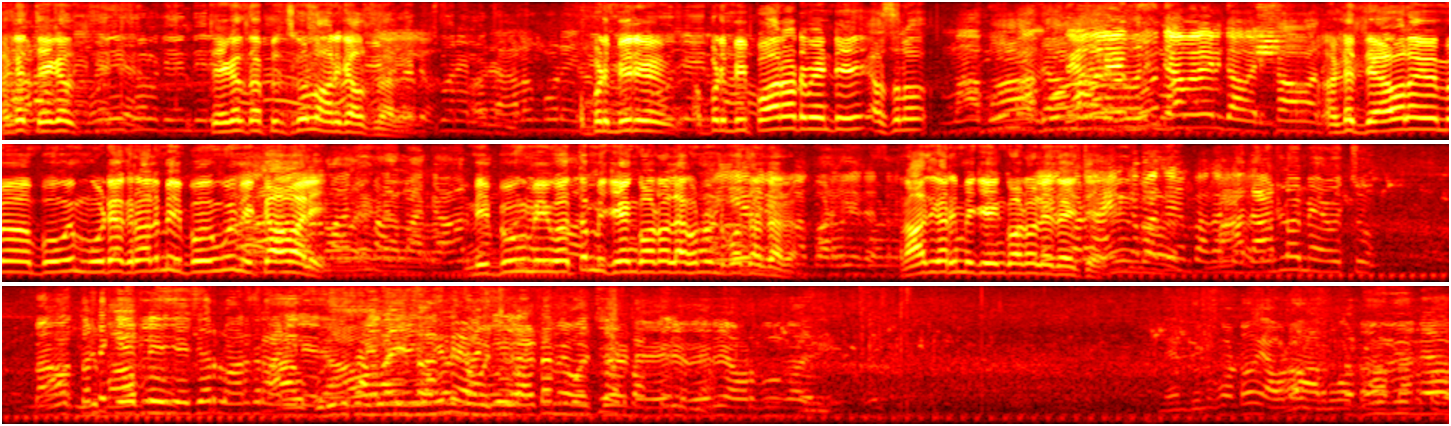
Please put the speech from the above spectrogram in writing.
అంటే తీగలు తీగలు తప్పించుకొని లోనికి వెళ్తున్నారు. ఇప్పుడు మీరు ఇప్పుడు మీ పోరాటం ఏంటి అసలు? దేవాలయం భూమి దేవాలయం కావాలి. అంటే దేవాలయం భూమి మూడు ఎకరాలు మీ భూమి మీకు కావాలి. మీ భూమి మీ మొత్తం మీకు ఏం గొడవ లేకుండా ఉండిపోతుంటారు. రాజుగారికి మీకు ఏం గొడవ దాంట్లో మేము వచ్చు. భూమి మేము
